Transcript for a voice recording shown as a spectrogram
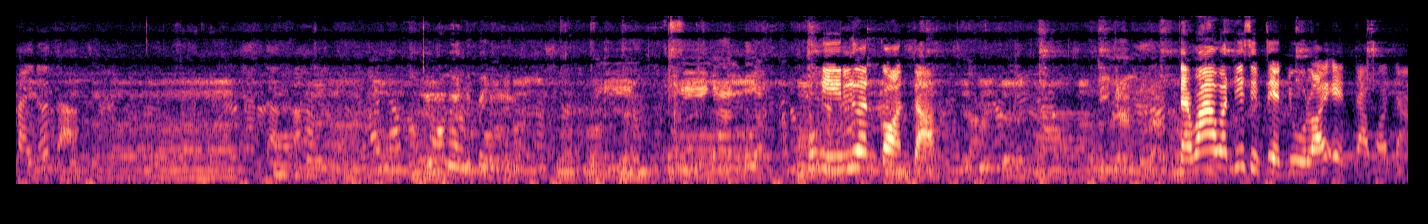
ไปเด้อจ้ะ พรุ่งนี้มีงานเลื่อนครับพรุ่งนี้เลื่อนก่อนจ้ะ พรุ่งนี้งานเลื่อนแต่ว่าวันที่ 17 อยู่ร้อยเอ็ดจ้าพ่อจ๋า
